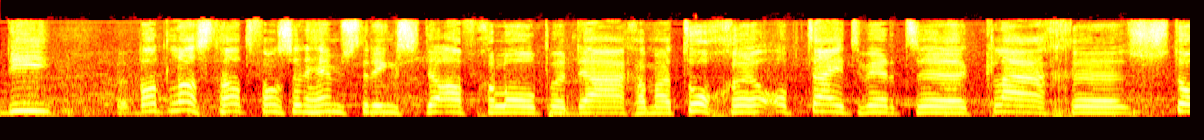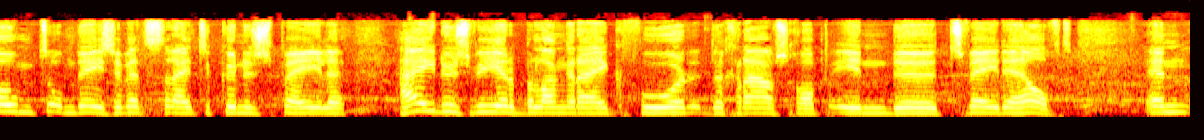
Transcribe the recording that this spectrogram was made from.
die wat last had van zijn hamstrings de afgelopen dagen. Maar toch uh, op tijd werd uh, klaargestoomd om deze wedstrijd te kunnen spelen. Hij dus weer belangrijk voor de Graafschap in de tweede helft. En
